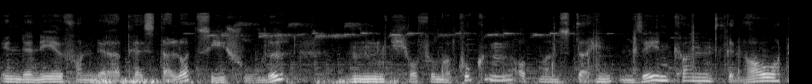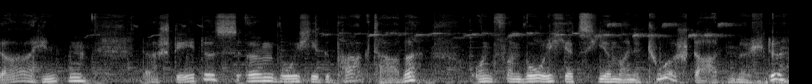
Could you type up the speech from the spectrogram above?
in der Nähe von der Pestalozzi-Schule. Hm, ich hoffe mal gucken, ob man es da hinten sehen kann. Genau da hinten da steht es, ähm, wo ich hier geparkt habe und von wo ich jetzt hier meine Tour starten möchte.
